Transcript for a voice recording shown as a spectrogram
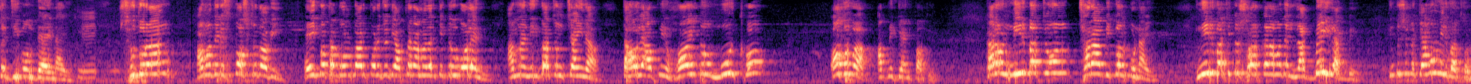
সে জীবন দেয় নাই। সুতরাং আমাদের স্পষ্ট দাবি, এই কথা বলবার পরে যদি আপনারা আমাদেরকে কেউ বলেন, আমরা নির্বাচন চাই না, তাহলে আপনি হয়তো মূর্খ অথবা আপনি জ্ঞান পাবেন কারণ নির্বাচন ছাড়া বিকল্প নাই। নির্বাচিত সরকার আমাদের লাগবেই লাগবে, কিন্তু সেটা কেমন নির্বাচন?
